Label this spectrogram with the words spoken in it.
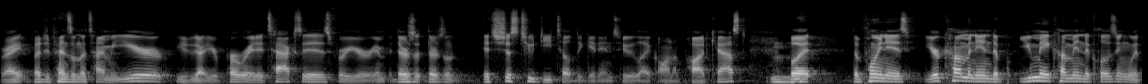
right? But it depends on the time of year. You've got your prorated taxes for your. There's a, there's a. It's just too detailed to get into like on a podcast. Mm-hmm. But the point is, you're coming into. You may come into closing with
